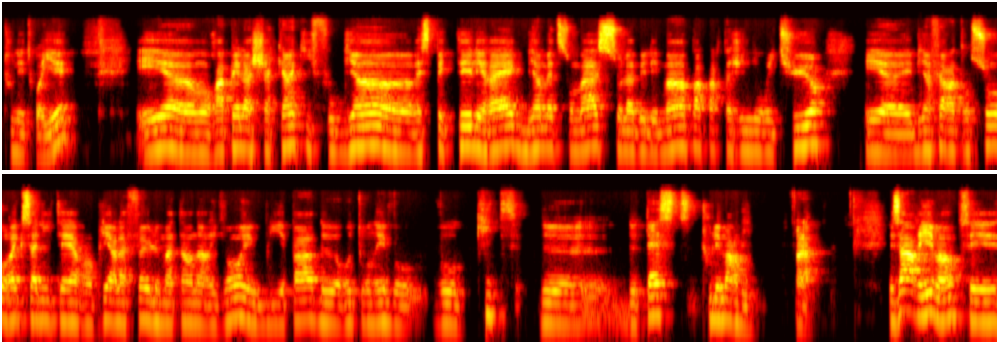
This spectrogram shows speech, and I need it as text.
tout nettoyer. Et on rappelle à chacun qu'il faut bien respecter les règles, bien mettre son masque, se laver les mains, pas partager de nourriture euh, et, bien faire attention aux règles sanitaires, remplir la feuille le matin en arrivant et n'oubliez pas de retourner vos, kits de, de tests tous les mardis. Voilà. Et ça arrive, hein, c'est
